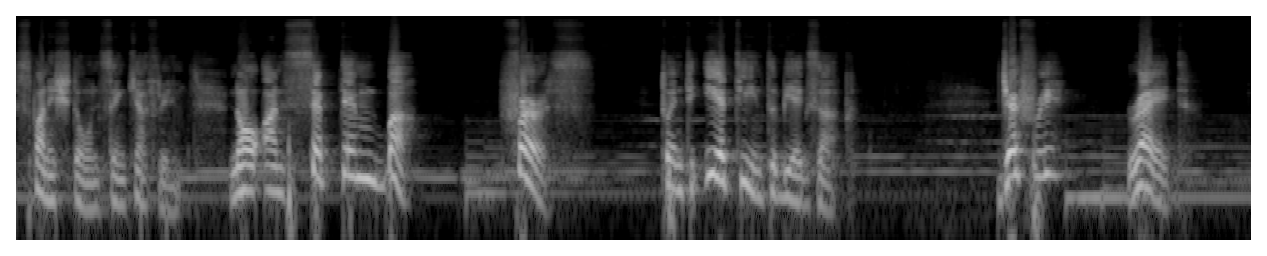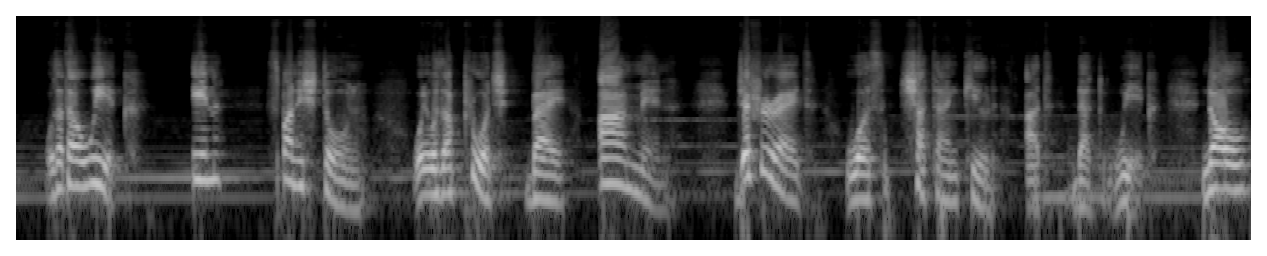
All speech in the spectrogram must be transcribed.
Spanish Town, St. Catherine. Now, on September 1st, 2018 to be exact, Jeffrey Wright was at a wake in Spanish Town when he was approached by armed men. Jeffrey Wright was shot and killed at that wake. Now,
